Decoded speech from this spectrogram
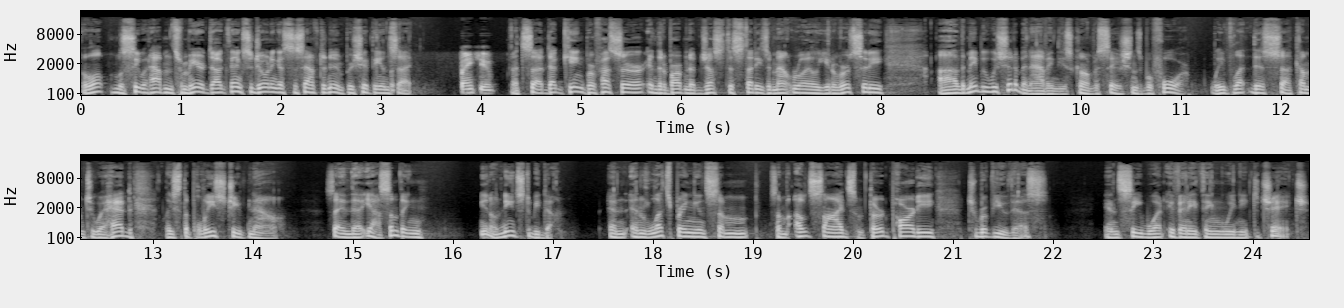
Well, we'll see what happens from here. Doug, thanks for joining us this afternoon. Appreciate the insight. Thank you. That's uh, Doug King, professor in the Department of Justice Studies at Mount Royal University. Uh, that maybe we should have been having these conversations before. We've let this uh, come to a head. At least the police chief now saying that yeah, something you know needs to be done, and and let's bring in some some outside, some third party to review this and see what, if anything, we need to change.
